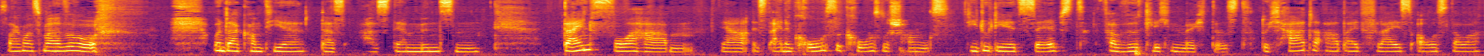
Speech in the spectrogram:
sagen wir es mal so. Und da kommt hier das Ass der Münzen. Dein Vorhaben, ja, ist eine große, große Chance, die du dir jetzt selbst verwirklichen möchtest. Durch harte Arbeit, Fleiß, Ausdauer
